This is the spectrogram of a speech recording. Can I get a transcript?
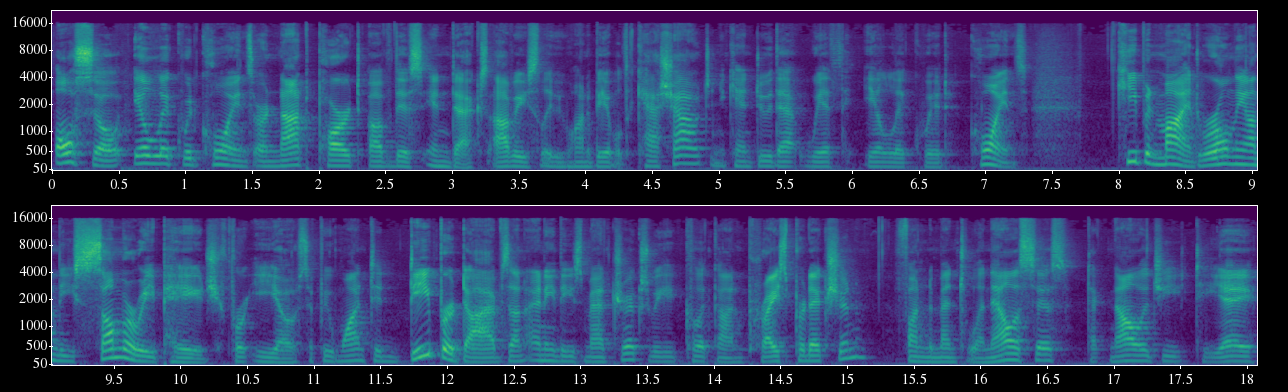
Also, illiquid coins are not part of this index. Obviously, we want to be able to cash out, and you can't do that with illiquid coins. Keep in mind, we're only on the summary page for EOS. If we wanted deeper dives on any of these metrics, we could click on price prediction, fundamental analysis, technology, TA,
